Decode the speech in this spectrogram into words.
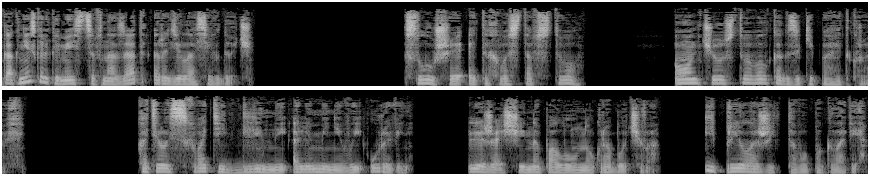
как несколько месяцев назад родилась их дочь. Слушая это хвостовство, он чувствовал, как закипает кровь. Хотелось схватить длинный алюминиевый уровень, лежащий на полу у ног рабочего, и приложить того по голове.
